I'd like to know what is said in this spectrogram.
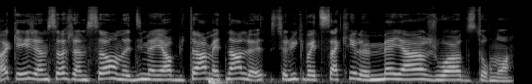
OK, j'aime ça, j'aime ça. On a dit meilleur buteur. Maintenant, le- celui qui va être sacré le meilleur joueur du tournoi.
